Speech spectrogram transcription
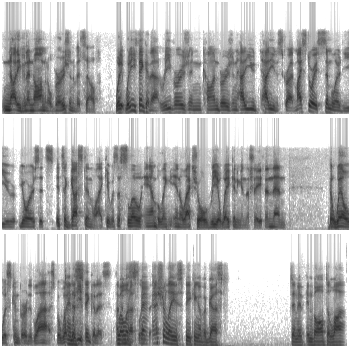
not even a nominal version of itself. What, what do you think of that reversion, conversion? How do you how do you describe? My story is similar to you, yours. It's it's Augustine like. It was a slow, ambling, intellectual reawakening in the faith, and then the will was converted last. But what, what do you think of this? I've well, especially speaking of Augustine, and it involved a lot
